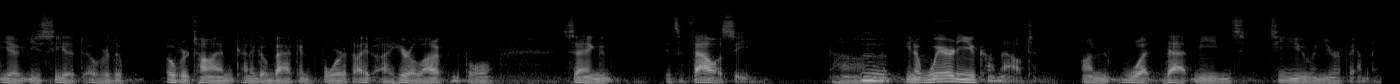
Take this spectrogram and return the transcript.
you, know, you see it over the over time kind of go back and forth I, I hear a lot of people saying it's a fallacy um, mm. you know where do you come out on what that means to you and your family?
